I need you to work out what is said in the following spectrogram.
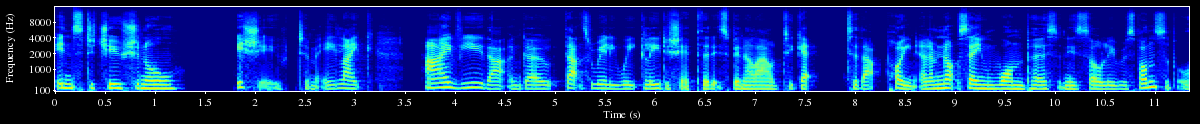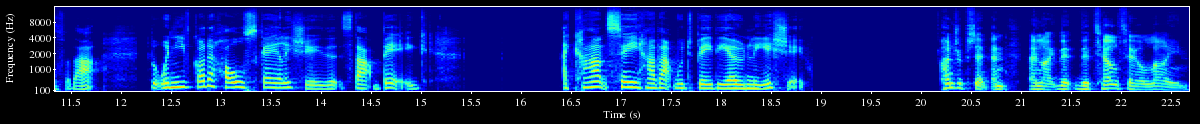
institutional issue to me. Like I view that and go, that's really weak leadership that it's been allowed to get to that point. And I'm not saying one person is solely responsible for that, but when you've got a whole scale issue that's that big, I can't see how that would be the only issue. Hundred percent, and and like the the telltale line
